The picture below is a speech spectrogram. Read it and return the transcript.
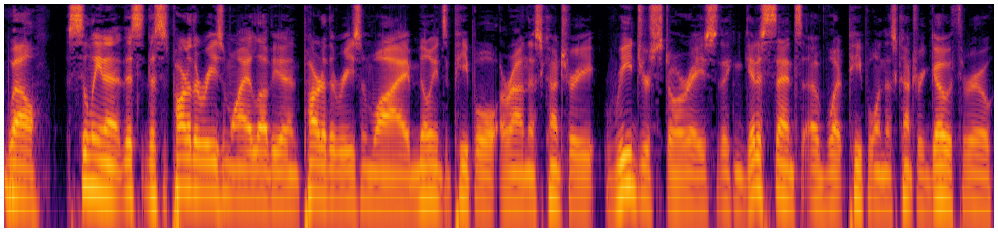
Well, Salena, this this is part of the reason why I love you, and part of the reason why millions of people around this country read your stories, so they can get a sense of what people in this country go through.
